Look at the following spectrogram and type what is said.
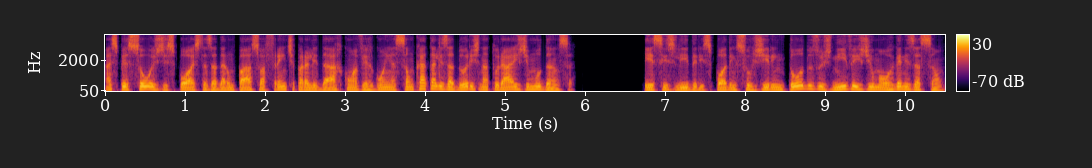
as pessoas dispostas a dar um passo à frente para lidar com a vergonha são catalisadores naturais de mudança. Esses líderes podem surgir em todos os níveis de uma organização.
